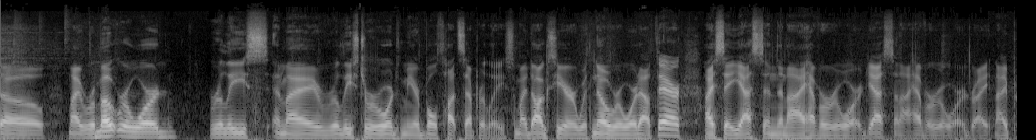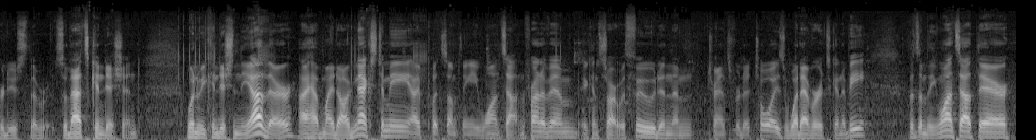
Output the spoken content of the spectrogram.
So my remote reward release and my release to rewards me are both hot separately. So my dog's here with no reward out there. I say yes, and then I have a reward. Yes, and I have a reward, right? And I produce the, so that's conditioned. When we condition the other, I have my dog next to me. I put something he wants out in front of him. It can start with food and then transfer to toys, whatever it's going to be. Put something he wants out there,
